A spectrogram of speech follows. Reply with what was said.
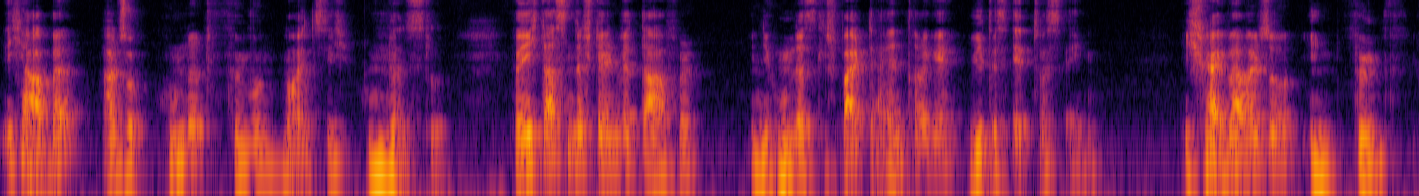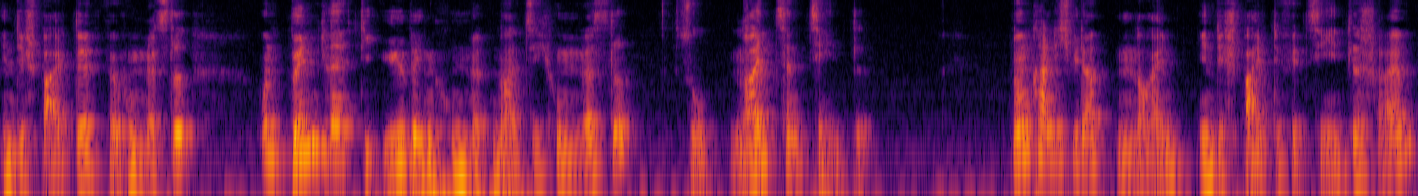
Ich habe also 195 Hundertstel. Wenn ich das in der Stellenwerttafel in die Hundertstelspalte eintrage, wird es etwas eng. Ich schreibe also in 5 in die Spalte für Hundertstel und bündle die übrigen 190 Hundertstel zu 19 Zehntel. Nun kann ich wieder 9 in die Spalte für Zehntel schreiben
